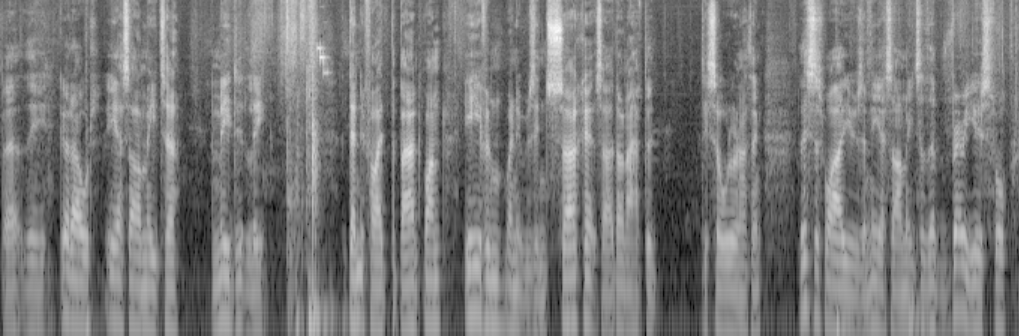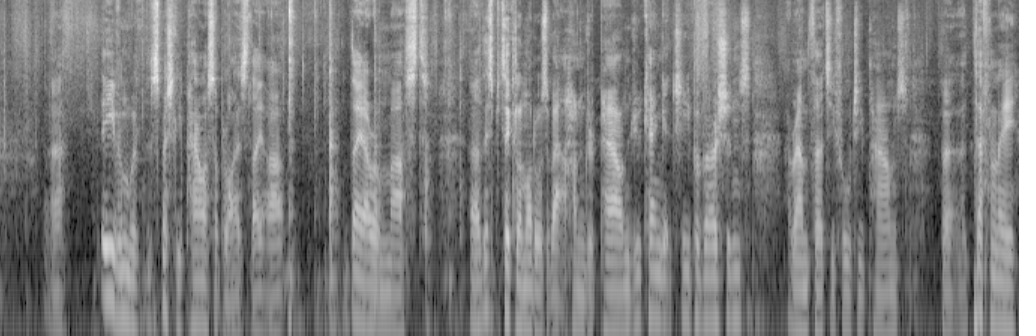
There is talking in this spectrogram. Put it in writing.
But the good old ESR meter immediately identified the bad one, even when it was in circuit, so I don't have to desolder anything. This is why I use an ESR meter. They're very useful. Uh, even with especially power supplies they are they are a must uh, this particular model is about a hundred pound you can get cheaper versions around 30 40 pounds but uh, definitely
